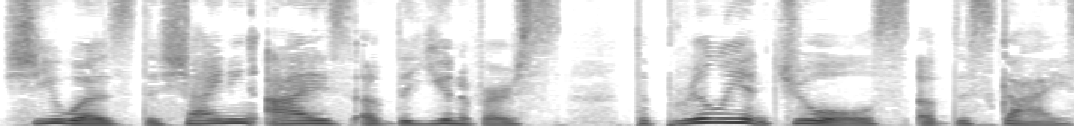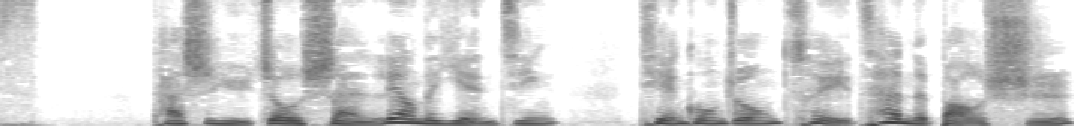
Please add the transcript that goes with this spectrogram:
she was the shining eyes of the universe, the brilliant jewels of the skies. 她是宇宙闪亮的眼睛，天空中璀璨的宝石。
